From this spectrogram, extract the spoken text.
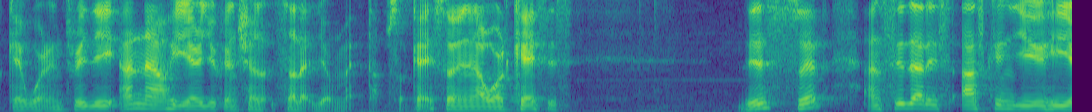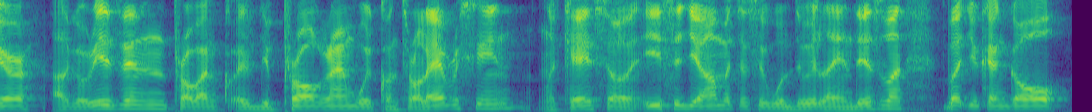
okay we're in 3d and now here you can select your methods okay? So in our case is this sweep and see that it's asking you here algorithm program the program will control everything okay? So easy geometries it will do it like in this one but you can go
